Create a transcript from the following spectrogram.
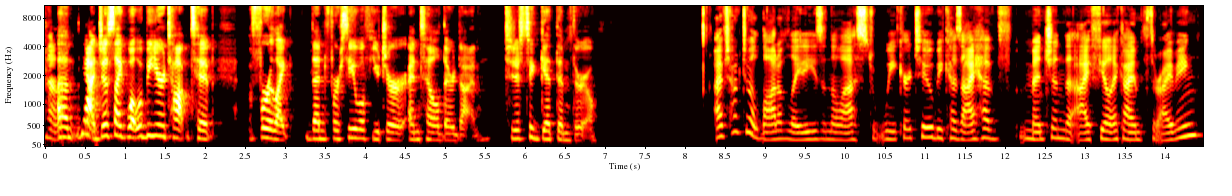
No. Um, yeah, just like what would be your top tip for like the foreseeable future until they're done to just to get them through I've talked to a lot of ladies in the last week or two because I have mentioned that I feel like I'm thriving,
